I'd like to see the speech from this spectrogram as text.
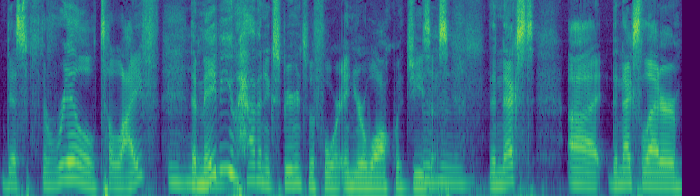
this thrill to life that maybe you haven't experienced before in your walk with jesus. The next uh the next letter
